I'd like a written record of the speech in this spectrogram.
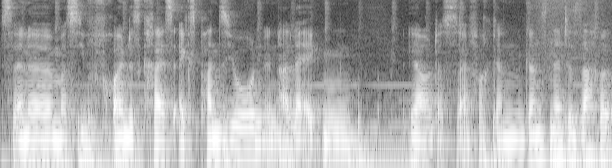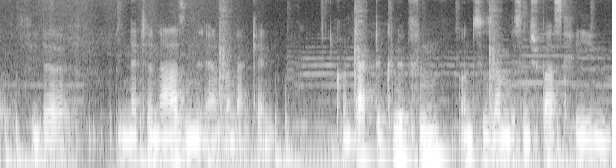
Es ist eine massive Freundeskreis-Expansion in alle Ecken. Ja, und das ist einfach eine ganz nette Sache. Viele nette Nasen lernt man da kennen. Kontakte knüpfen und zusammen ein bisschen Spaß kriegen.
